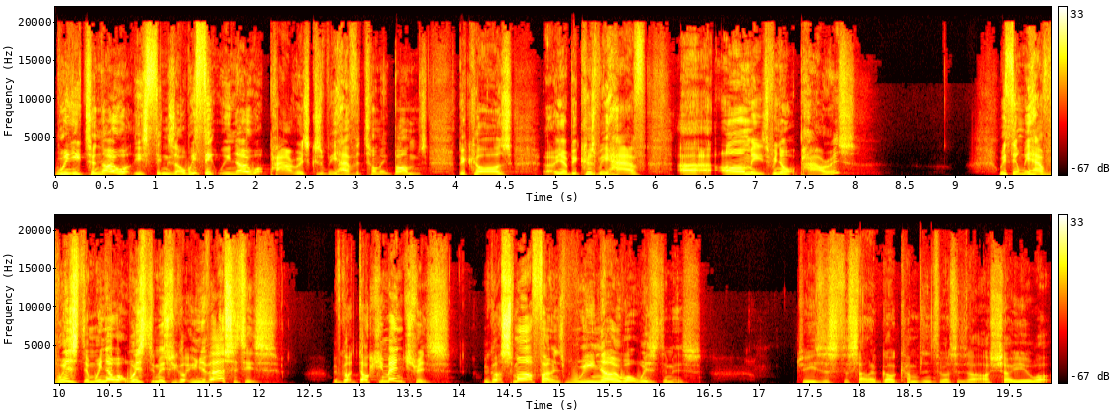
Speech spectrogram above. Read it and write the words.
We need to know what these things are. We think we know what power is because we have atomic bombs, because, uh, you know, because we have uh, armies. We know what power is. We think we have wisdom. We know what wisdom is. We've got universities, we've got documentaries, we've got smartphones. We know what wisdom is. Jesus, the Son of God, comes into us and says, I'll show you what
